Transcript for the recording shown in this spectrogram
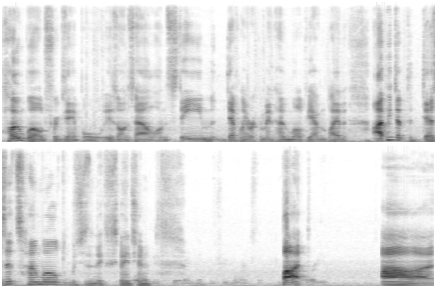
Homeworld, for example, is on sale on Steam. Definitely recommend Homeworld if you haven't played it. I picked up the Deserts Homeworld, which is an expansion. But, uh,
